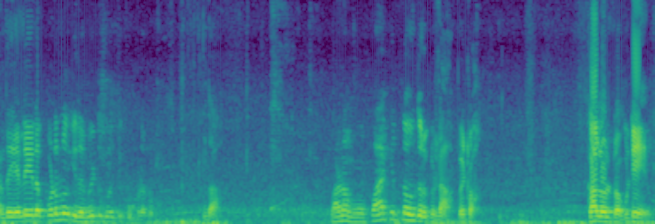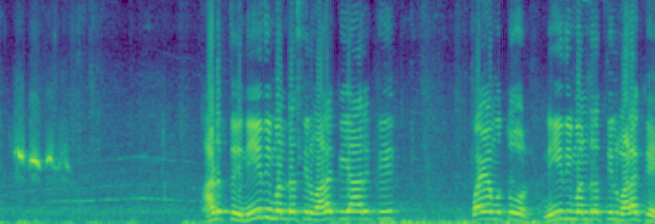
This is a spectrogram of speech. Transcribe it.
அந்த எல்லையில் போடணும் இதை வீட்டுக்கு வச்சு கும்பிடணும். இந்தா. பணம் உன் பாக்கெட்டில் வந்துருக்குண்டா போயிட்டு கால் வந்துட்டோம் குட்டே. அடுத்து நீதிமன்றத்தில் வழக்கு யாருக்கு? கோயம்புத்தூர். நீதிமன்றத்தில் வழக்கு.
